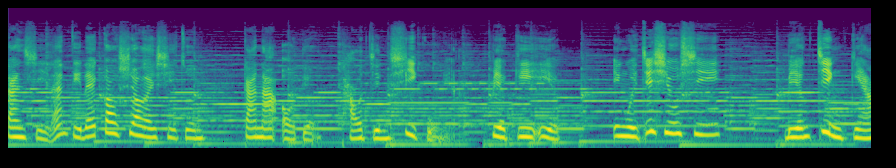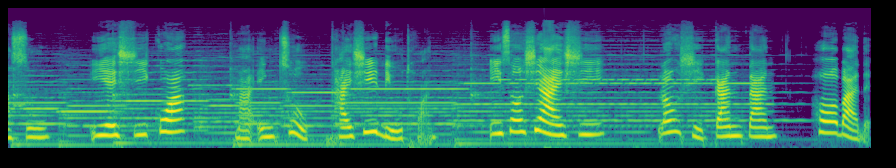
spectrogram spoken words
但是咱伫咧教小的时阵，敢若学着头前四句尔。白记忆，因为即首诗。名震京师，伊的诗歌嘛因此开始流传。伊所写的诗拢是简单好捌的，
